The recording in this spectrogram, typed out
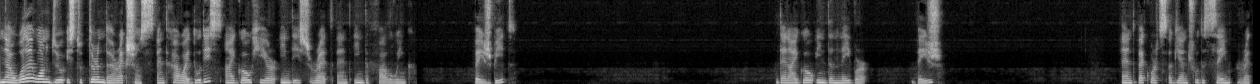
Now what I want to do is to turn directions and how I do this I go here in this red and in the following beige bit. then I go in the neighbor beige. And backwards again through the same red.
